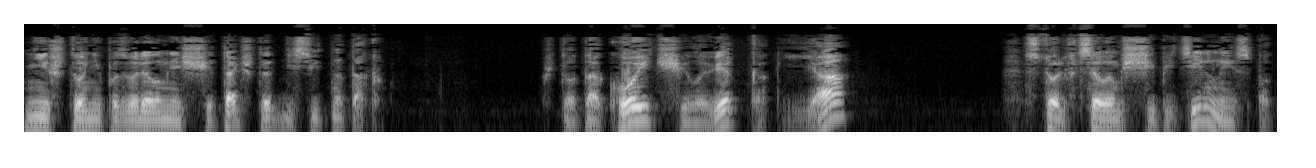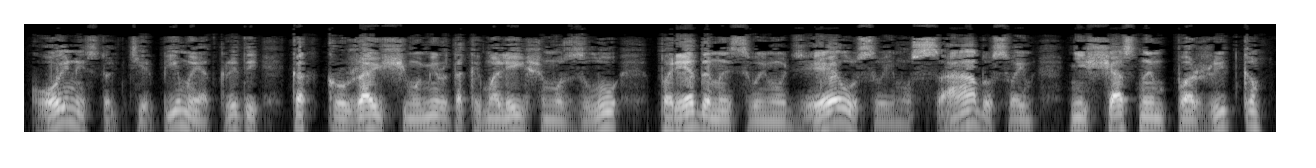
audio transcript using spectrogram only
Ничто не позволяло мне считать, что это действительно так. Что такой человек, как я, столь в целом щепетильный и спокойный, столь терпимый и открытый как окружающему миру, так и малейшему злу, преданный своему делу, своему саду, своим несчастным пожиткам —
